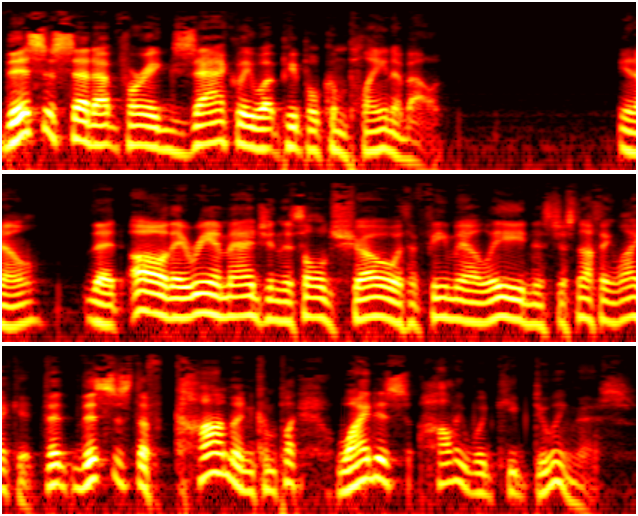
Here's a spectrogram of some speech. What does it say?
This is set up for exactly what people complain about. You know, that oh they reimagined this old show with a female lead and it's just nothing like it. That this is the common complaint. Why does Hollywood keep doing this?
